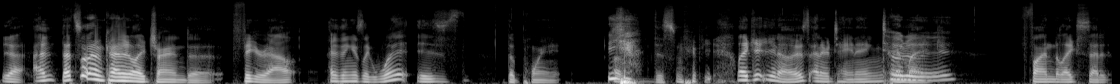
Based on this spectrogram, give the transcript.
Yeah, I'm, that's what I'm kind of like trying to figure out. I think is like, what is the point of yeah, this movie? Like, it, you know, it was entertaining, and, totally. like, fun to like set it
